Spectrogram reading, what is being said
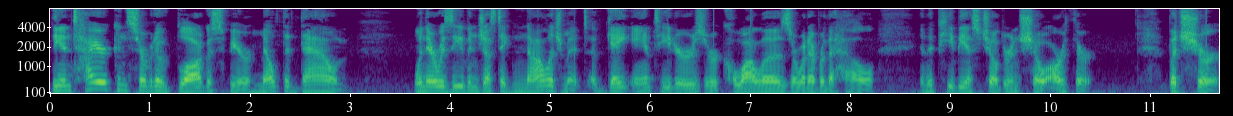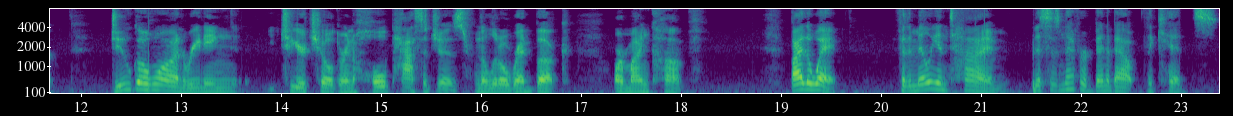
The entire conservative blogosphere melted down when there was even just acknowledgement of gay anteaters or koalas or whatever the hell in the PBS children's show Arthur. But sure, do go on reading to your children whole passages from the Little Red Book or Mein Kampf. By the way, for the millionth time, this has never been about the kids.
